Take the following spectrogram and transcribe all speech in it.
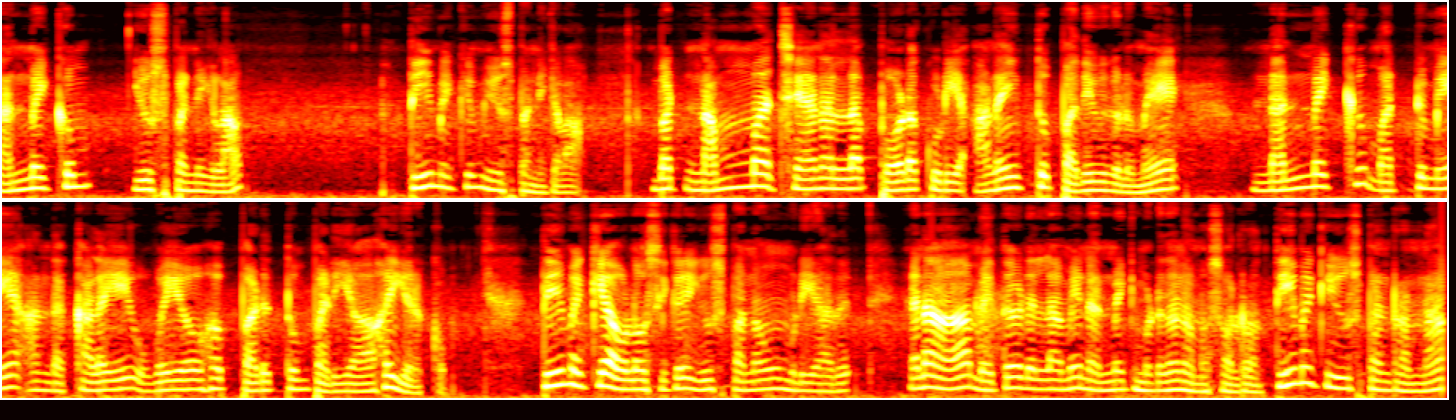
நன்மைக்கும் யூஸ் பண்ணிக்கலாம் தீமைக்கும் யூஸ் பண்ணிக்கலாம். பட் நம்ம சேனலில் போடக்கூடிய அனைத்து பதிவுகளுமே நன்மைக்கு மட்டுமே அந்த கலையை உபயோகப்படுத்தும்படியாக இருக்கும். தீமைக்கு அவ்வளோ சீக்கிரம் யூஸ் பண்ணவும் முடியாது. ஏன்னா மெத்தட் எல்லாமே நன்மைக்கு மட்டும்தான் நம்ம சொல்கிறோம் தீமைக்கு யூஸ் பண்ணுறோம்னா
